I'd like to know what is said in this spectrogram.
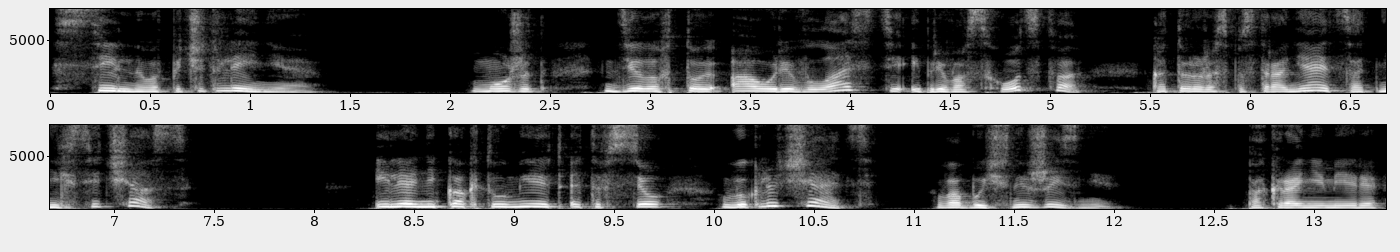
сильного впечатления. Может, дело в той ауре власти и превосходства, которая распространяется от них сейчас? Или они как-то умеют это все выключать в обычной жизни? По крайней мере,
